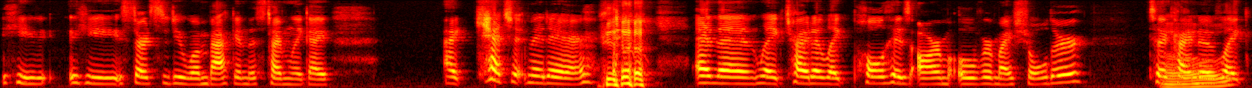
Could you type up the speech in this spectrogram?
he he starts to do one back and this time like I I catch it midair and then like try to like pull his arm over my shoulder to kind of Oh. like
